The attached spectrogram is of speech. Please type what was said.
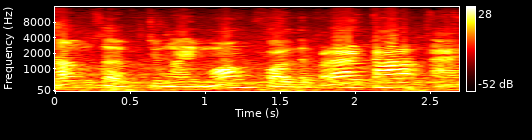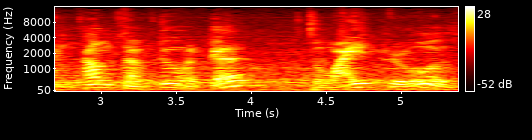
Thumbs up to my mom for the paratha and thumbs up to hotel the white rose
